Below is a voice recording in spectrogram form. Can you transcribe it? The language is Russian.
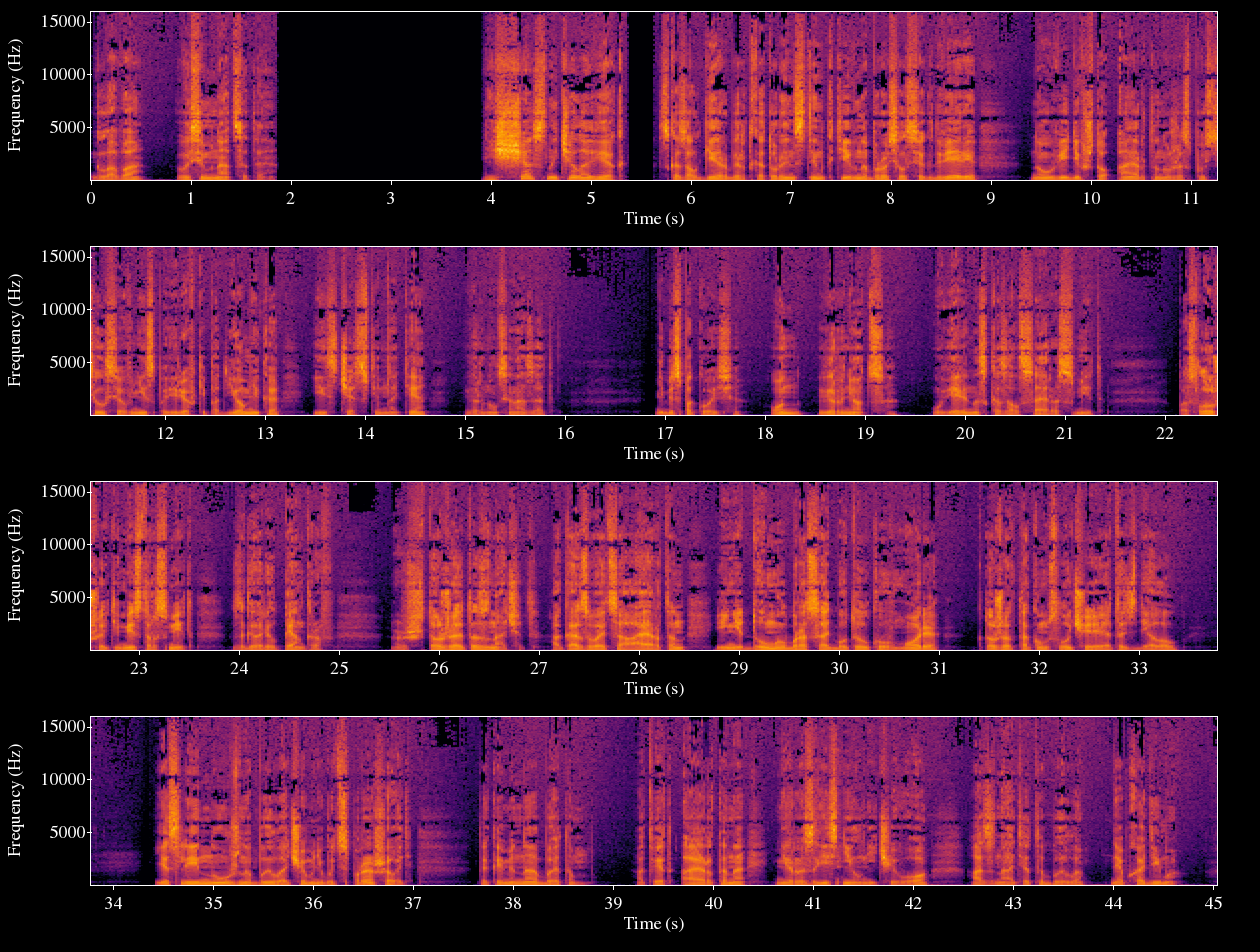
Глава восемнадцатая «Несчастный человек», — сказал Герберт, который инстинктивно бросился к двери, но, увидев, что Айртон уже спустился вниз по веревке подъемника и исчез в темноте, вернулся назад. «Не беспокойся, он вернется», — уверенно сказал Сайрос Смит. «Послушайте, мистер Смит», — заговорил Пенкроф, — что же это значит? Оказывается, Айртон и не думал бросать бутылку в море? Кто же в таком случае это сделал? Если и нужно было о чем-нибудь спрашивать, так именно об этом. Ответ Айртона не разъяснил ничего, а знать это было необходимо.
